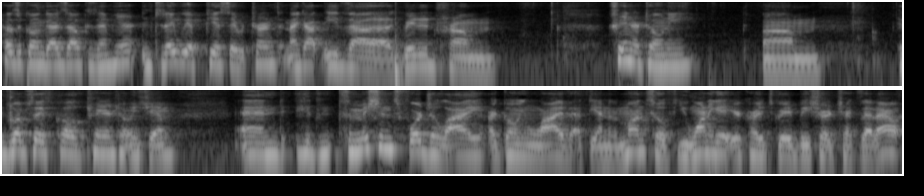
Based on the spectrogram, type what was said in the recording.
How's it going guys, Alakazam here, and today we have PSA returns, and I got these uh, graded from Trainer Tony. Um, his website is called Trainer Tony's Gym, and his submissions for July are going live at the end of the month, so if you want to get your cards graded, be sure to check that out.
